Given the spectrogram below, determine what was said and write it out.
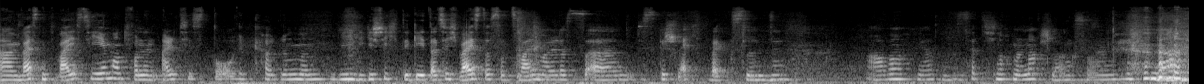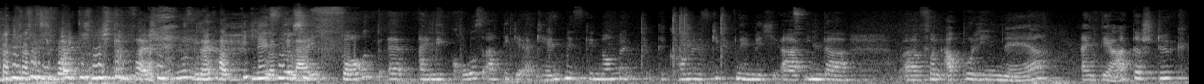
Ähm, weiß nicht, weiß jemand von den Althistorikerinnen, wie die Geschichte geht? Also ich weiß, dass er zweimal das, äh, das Geschlecht wechselt. Aber ja, das hätte ich nochmal nachschlagen sollen. das wollte ich nicht am falschen Fuß. Ich mir sofort äh, eine großartige Erkenntnis genommen, gekommen. Es gibt nämlich äh, in der, äh, von Apollinaire ein Theaterstück,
